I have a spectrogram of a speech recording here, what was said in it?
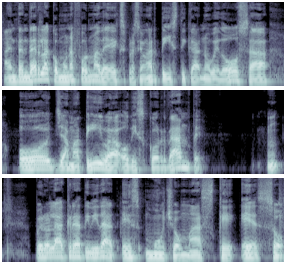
a entenderla como una forma de expresión artística novedosa o llamativa o discordante. Pero la creatividad es mucho más que eso.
